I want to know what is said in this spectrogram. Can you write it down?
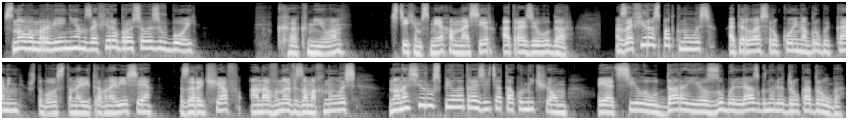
С новым рвением Зафира бросилась в бой. «Как мило!» С тихим смехом Насир отразил удар. Зафира споткнулась, оперлась рукой на грубый камень, чтобы восстановить равновесие. Зарычав, она вновь замахнулась, но Насир успел отразить атаку мечом, и от силы удара ее зубы лязгнули друг от друга.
